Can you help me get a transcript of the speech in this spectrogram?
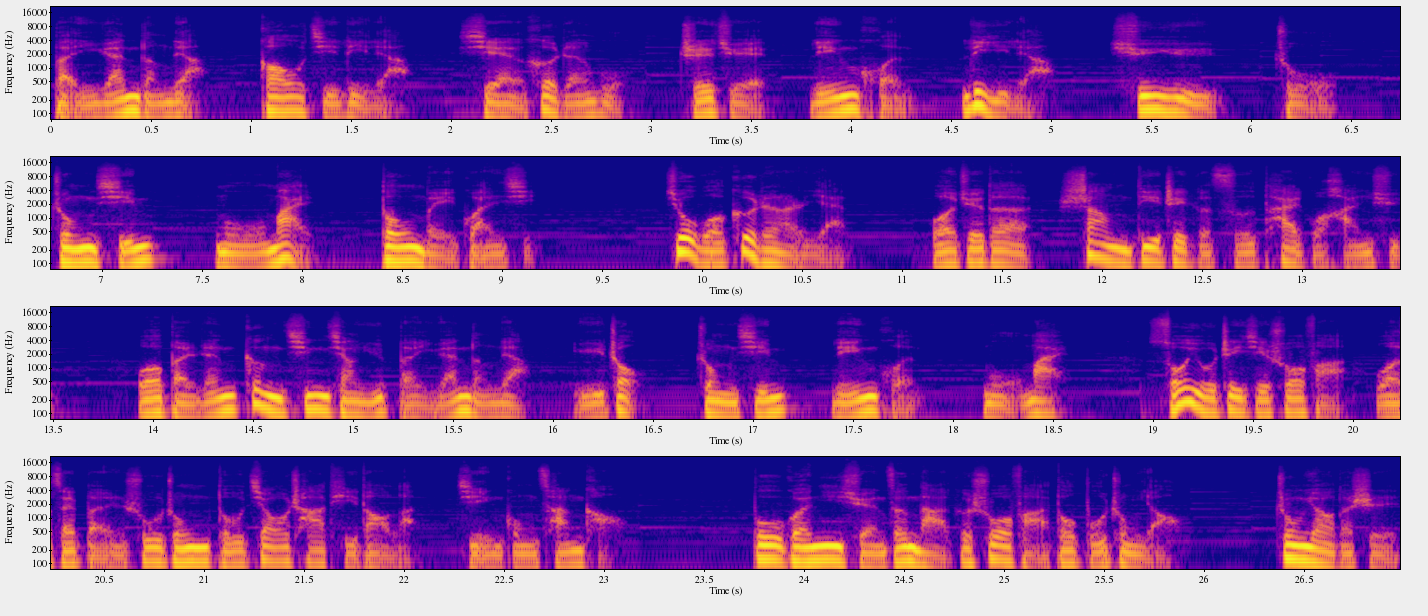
本源能量、高级力量、显赫人物、直觉、灵魂、力量、区域。主中心母脉都没关系。就我个人而言，我觉得“上帝”这个词太过含蓄。我本人更倾向于本源能量、宇宙中心、灵魂、母脉。所有这些说法，我在本书中都交叉提到了，仅供参考。不管你选择哪个说法都不重要，重要的是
